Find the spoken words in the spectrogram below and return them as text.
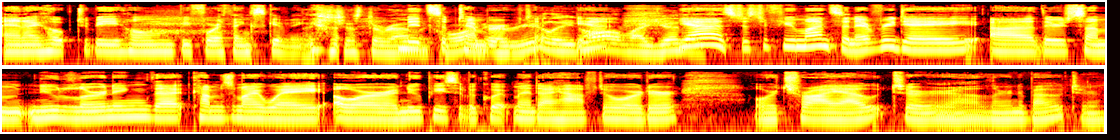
And I hope to be home before Thanksgiving. It's just around mid September. really? Yeah. Oh, my goodness. Yeah, it's just a few months, and every day uh, there's some new learning that comes my way, or a new piece of equipment I have to order, or try out, or uh, learn about, or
